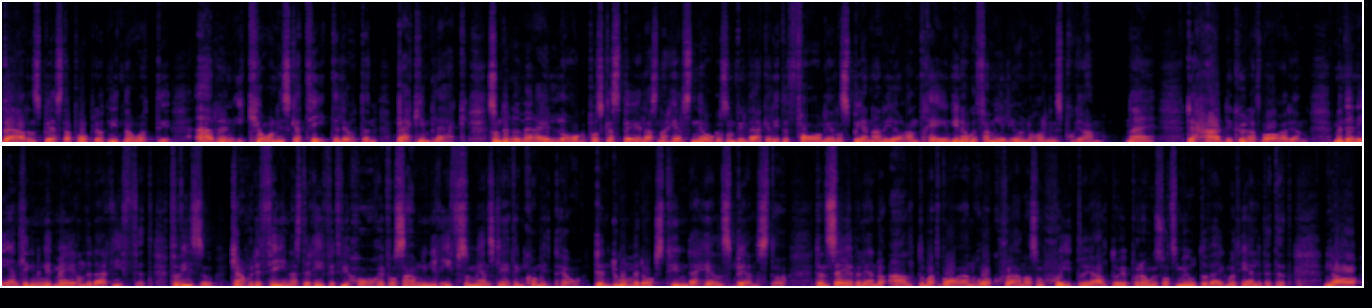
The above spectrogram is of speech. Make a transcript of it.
Världens bästa poplåt 1980 är den ikoniska titellåten Back in Black som det numera är lag på ska spelas när helst någon som vill verka lite farlig eller spännande gör entré i något familjeunderhållningsprogram. Nej, det hade kunnat vara den. Men den är egentligen inget mer än det där riffet. Förvisso kanske det finaste riffet vi har i vår samling riff som mänskligheten kommit på. Den domedagstyngda Hells Bells då. Den säger väl ändå allt om att vara en rockstjärna som skiter i allt och är på någon sorts motorväg mot helvetet. Ja,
